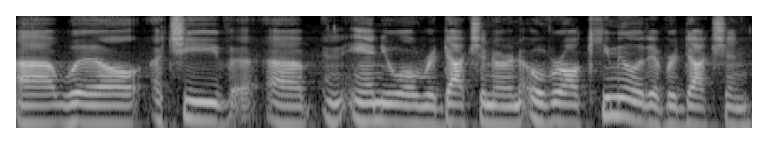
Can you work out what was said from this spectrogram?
uh, will achieve uh, an annual reduction or an overall cumulative reduction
